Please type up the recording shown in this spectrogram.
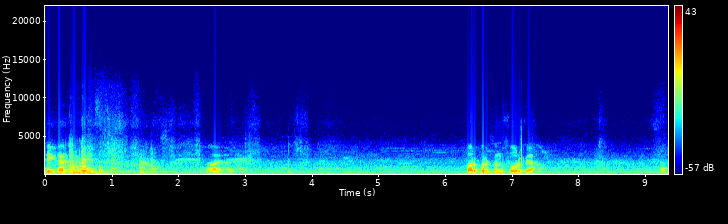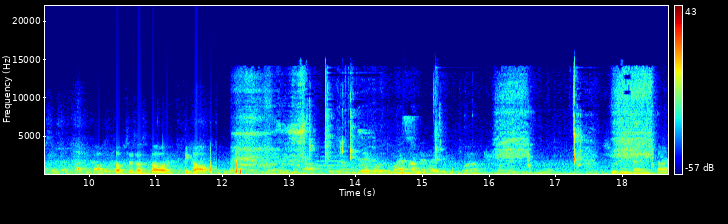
ठीक ठाक रूम है ये सब। हाय हाय पर पर्सन सौ रुपया। सबसे सस्ता टिकाऊ सबसे सस्ता और टिकाऊ। देखो तुम्हारे सामने भाई बोला शूटिंग टाइम स्टार्ट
